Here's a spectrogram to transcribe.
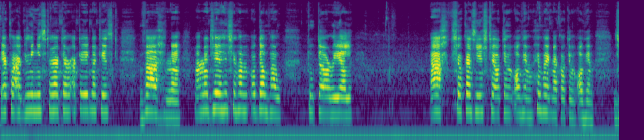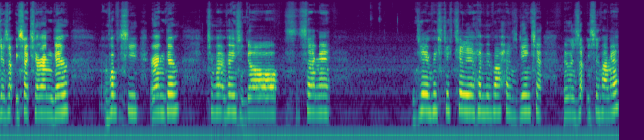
jako administrator, a to jednak jest ważne. Mam nadzieję, że się wam podobał tutorial. Ach, przy okazji jeszcze o tym powiem, chyba jednak o tym powiem, gdzie zapisać render. W opcji render trzeba wejść do sceny, gdzie byście chcieli, żeby wasze zdjęcia były zapisywane,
